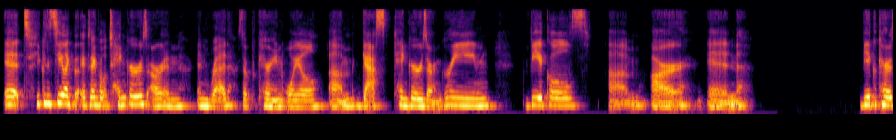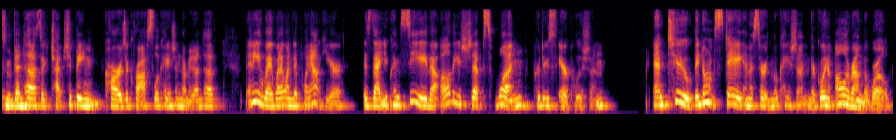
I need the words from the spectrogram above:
it you can see like the example tankers are in in red, so carrying oil. Um, gas tankers are in green. Vehicles um, are in vehicle carriers magenta, so shipping cars across locations are magenta. But anyway, what I wanted to point out here is that you can see that all these ships, one, produce air pollution, and two, they don't stay in a certain location. They're going all around the world.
